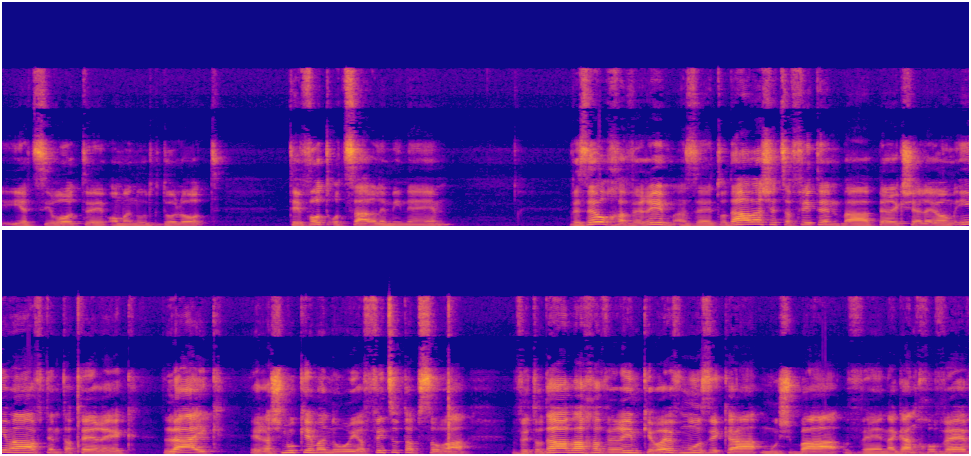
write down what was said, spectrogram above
יצירות אה, אומנות גדולות, תיבות אוצר למיניהם. וזהו חברים, אז אה, תודה רבה שצפיתם בפרק של היום. אם אהבתם את הפרק, לייק. הרשמו כמנוי, הפיצו את הבשורה. ותודה רבה חברים, כאוהב מוזיקה מושבע ונגן חובב,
